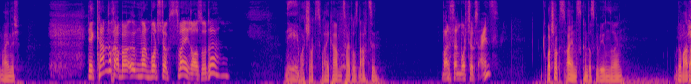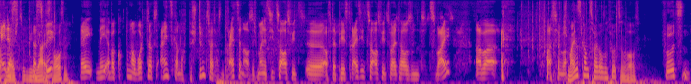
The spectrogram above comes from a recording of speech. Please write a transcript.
meine ich. Der kam doch aber irgendwann Watch Dogs 2 raus, oder? Nee, Watch Dogs 2 kam 2018. War das dann Watch Dogs 1? Watch Dogs 1 könnte das gewesen sein. Oder war da hey, vielleicht das, irgendwie ein Jahr erst draußen? Ey, nee, aber guck doch mal, Watch Dogs 1 kam doch bestimmt 2013 aus. Ich meine, es sieht so aus wie, äh, auf der PS3 sieht so aus wie 2002, aber, warte mal. Ich meine, es kam 2014 raus. 14.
